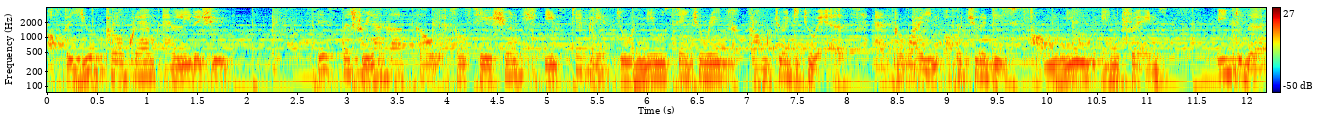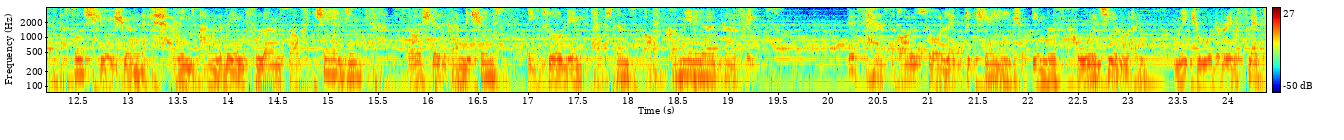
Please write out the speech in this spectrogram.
of the youth program and leadership. Since the Sri Lanka Scout Association is stepping into a new century from 2012 and providing opportunities from new entrants into the association having under the influence of changing social conditions including absence of communal conflicts. This has also led to change in the school children, which would reflect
